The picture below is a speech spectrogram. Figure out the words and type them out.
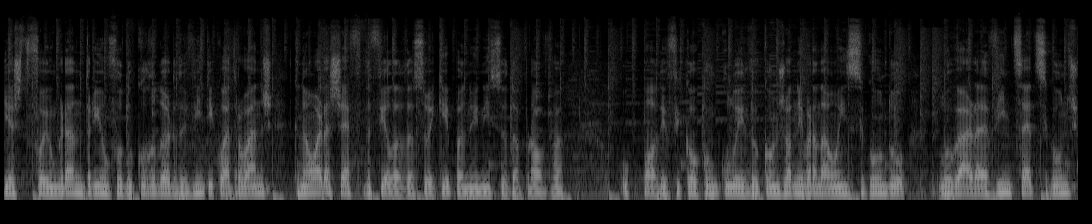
Este foi um grande triunfo do corredor de 24 anos que não era chefe de fila da sua equipa no início da prova. O pódio ficou concluído com Johnny Brandão em segundo lugar a 27 segundos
